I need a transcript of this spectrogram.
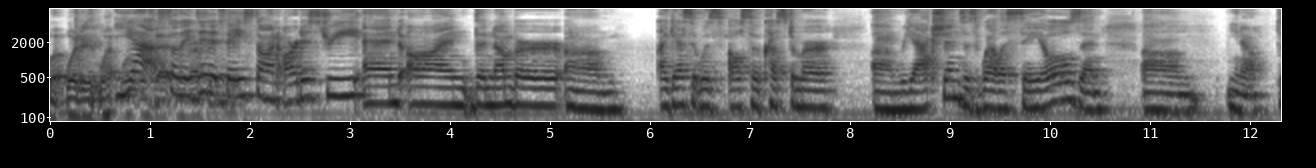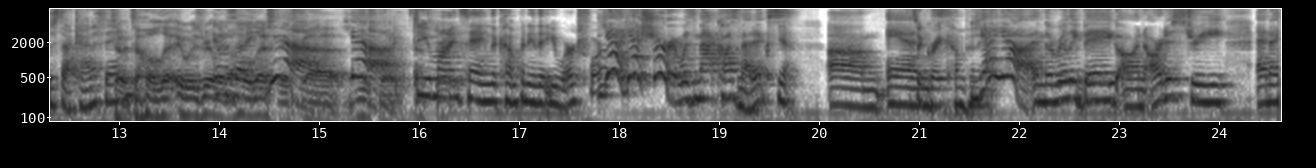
What what is what? what yeah, was that so they did reference it to? based on artistry and on the number. Um, I guess it was also customer um, reactions as well as sales, and um, you know, just that kind of thing. So it's a whole. It was really It was a a- holistic yeah, uh, yeah. Do you That's mind great. saying the company that you worked for? Yeah, yeah, sure. It was Mac Cosmetics. Yeah. Um, and It's a great company. Yeah, yeah. And they're really big on artistry. And I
